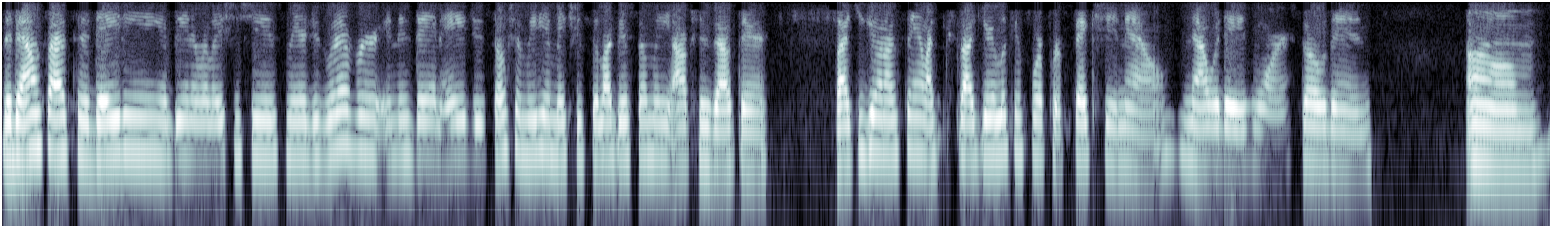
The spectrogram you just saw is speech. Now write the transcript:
the downside to dating and being in relationships marriages whatever in this day and age is social media makes you feel like there's so many options out there. Like you get what i'm saying? Like it's like you're looking for perfection now nowadays more so then um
